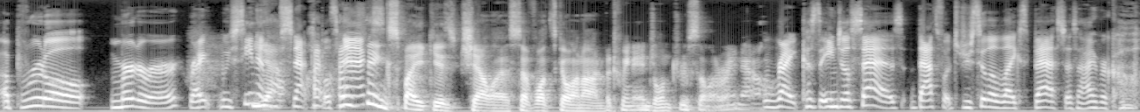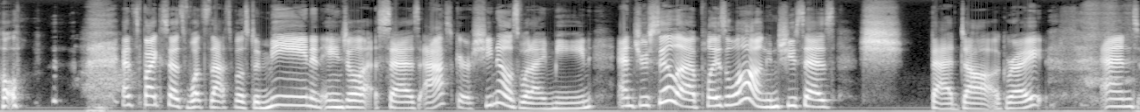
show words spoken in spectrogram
a brutal murderer, right? We've seen him Yeah, snap I, people's I necks. think Spike is jealous of what's going on between Angel and Drusilla right now. Right, because angel says that's what Drusilla likes best, as I recall. and Spike says, What's that supposed to mean? And Angel says, Ask her. She knows what I mean. And Drusilla plays along and she says, Shh, bad dog, right? And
